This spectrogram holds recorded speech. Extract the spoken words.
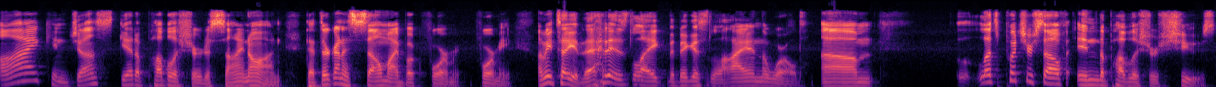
I can just get a publisher to sign on, that they're going to sell my book for me. For me, let me tell you, that is like the biggest lie in the world. Um, let's put yourself in the publisher's shoes.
